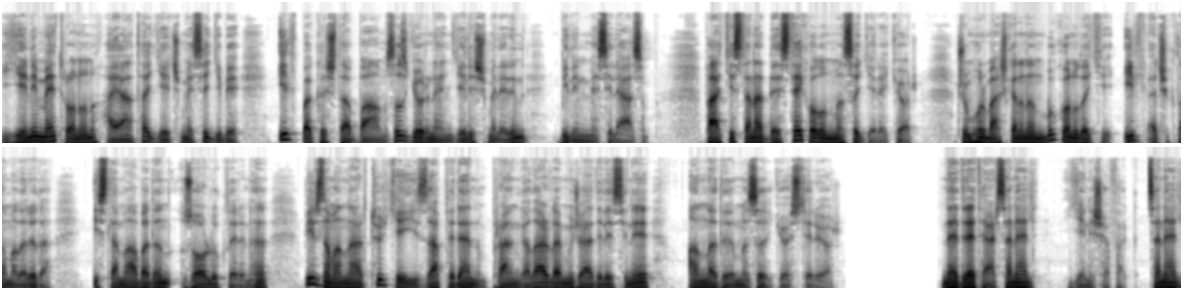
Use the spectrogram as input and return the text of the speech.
yeni metronun hayata geçmesi gibi ilk bakışta bağımsız görünen gelişmelerin bilinmesi lazım. Pakistan'a destek olunması gerekiyor. Cumhurbaşkanının bu konudaki ilk açıklamaları da İslamabad'ın zorluklarını, bir zamanlar Türkiye'yi zapt eden prangalarla mücadelesini anladığımızı gösteriyor. Nedret Ersenel, Yeni Şafak. Senel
